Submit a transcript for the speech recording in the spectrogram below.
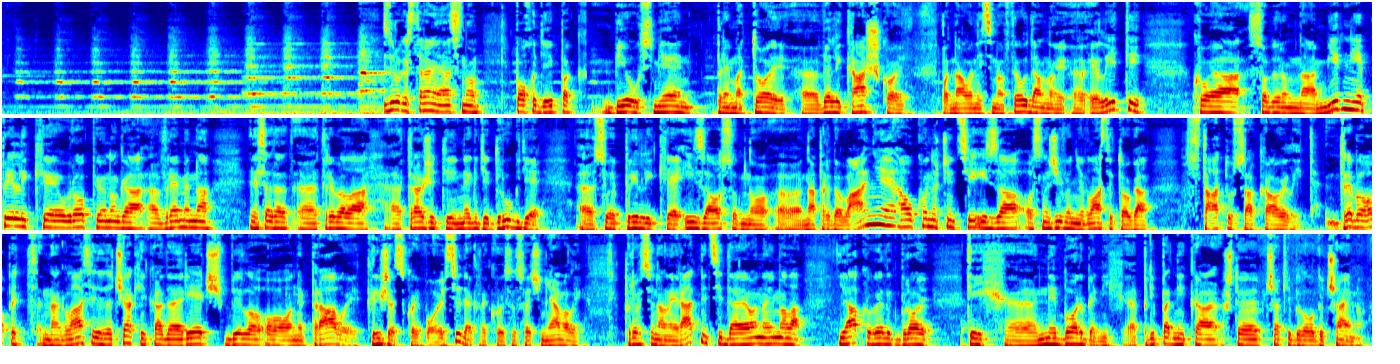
S druge strane, jasno, pohod je ipak bio usmjeren prema toj e, velikaškoj, pod navodnicima feudalnoj e, eliti, koja s obzirom na mirnije prilike u Europi onoga vremena je sada trebala tražiti negdje drugdje svoje prilike i za osobno napredovanje, a u konačnici i za osnaživanje vlastitoga statusa kao elite. Treba opet naglasiti da čak i kada je riječ bilo o nepravoj križarskoj vojsci, dakle koji su sačinjavali profesionalni ratnici, da je ona imala jako velik broj tih neborbenih pripadnika, što je čak i bilo običajno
